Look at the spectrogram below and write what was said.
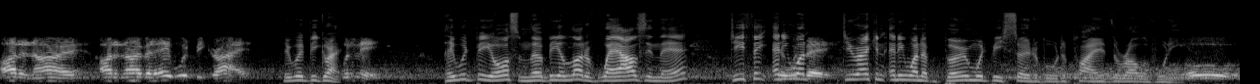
Uh, I don't know. I don't know, but he would be great, He would be great. wouldn't he? He would be awesome. There would be a lot of wows in there. Do you think anyone? Do you reckon anyone at Boom would be suitable to play the role of Woody? Ooh.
